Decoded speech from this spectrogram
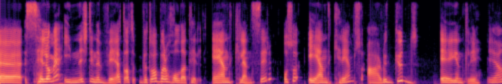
Eh, selv om jeg innerst inne vet at Vet du hva, bare hold deg til én cleanser og så én krem, så er du good. Egentlig. Ja.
